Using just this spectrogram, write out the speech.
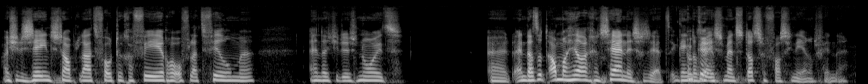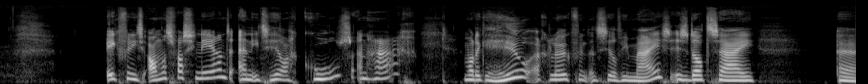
als je de zee instapt, laat fotograferen of laat filmen. En dat je dus nooit. eh, en dat het allemaal heel erg in scène is gezet. Ik denk Oké. dat deze mensen dat zo fascinerend vinden. Ik vind iets anders fascinerend en iets heel erg cools aan haar. En wat ik heel erg leuk vind aan Sylvie Meis, is dat zij eh,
